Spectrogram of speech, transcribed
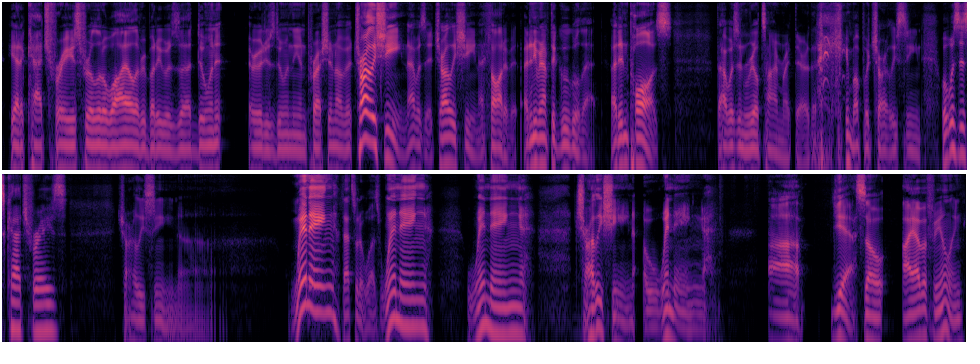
he had a catchphrase for a little while. Everybody was uh, doing it. Everybody was doing the impression of it. Charlie Sheen, that was it. Charlie Sheen. I thought of it. I didn't even have to Google that. I didn't pause. That was in real time right there that I came up with Charlie Sheen. What was his catchphrase? Charlie Sheen. Uh, winning. That's what it was. Winning. Winning. Charlie Sheen winning. Uh yeah, so I have a feeling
